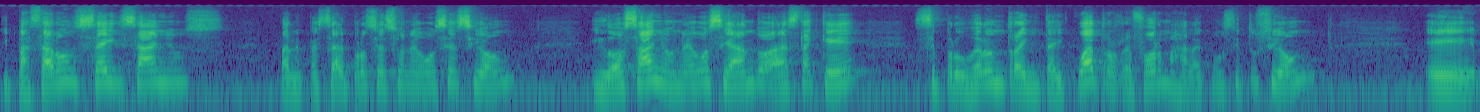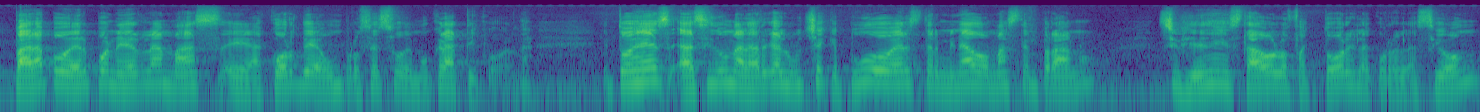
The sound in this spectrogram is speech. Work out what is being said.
Y pasaron seis años para empezar el proceso de negociación y dos años negociando hasta que se produjeron 34 reformas a la Constitución eh, para poder ponerla más eh, acorde a un proceso democrático. ¿verdad? Entonces ha sido una larga lucha que pudo haber terminado más temprano si hubiesen estado los factores, la correlación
